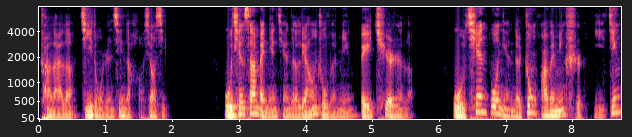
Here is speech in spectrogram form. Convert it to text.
传来了激动人心的好消息：五千三百年前的良渚文明被确认了，五千多年的中华文明史已经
